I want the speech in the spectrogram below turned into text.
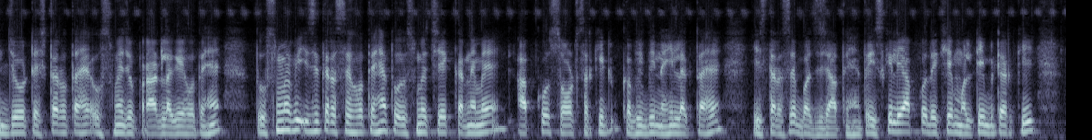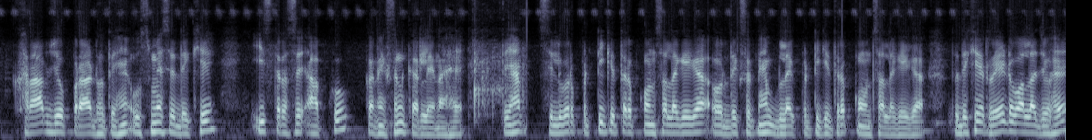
जो टेस्टर होता है, उसमें जो प्राड लगे होते हैं तो उसमें भी इसी तरह से होते हैं तो उसमें चेक करने में आपको शॉर्ट सर्किट कभी भी नहीं लगता है, इस तरह से बच जाते हैं। तो इसके लिए आपको देखिए मल्टीमीटर की ख़राब जो प्राड होते हैं, उसमें से देखिए, इस तरह से आपको कनेक्शन कर लेना है। तो यहाँ सिल्वर पट्टी की तरफ़ कौन सा लगेगा और देख सकते हैं ब्लैक पट्टी की तरफ़ कौन सा लगेगा। तो देखिए, रेड वाला जो है,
